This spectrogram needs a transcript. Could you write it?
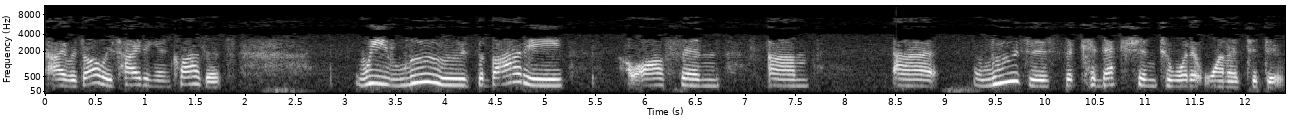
I was always hiding in closets. We lose the body often um, uh, loses the connection to what it wanted to do.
